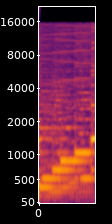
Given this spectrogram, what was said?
Música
